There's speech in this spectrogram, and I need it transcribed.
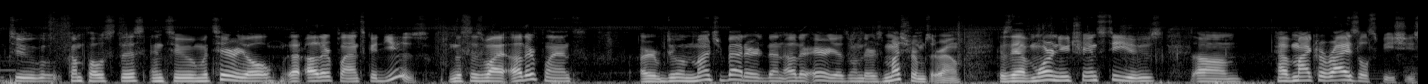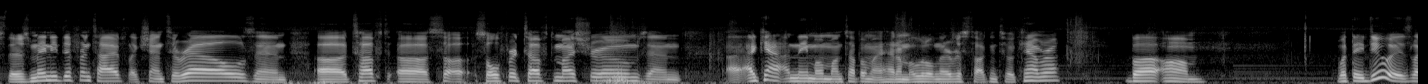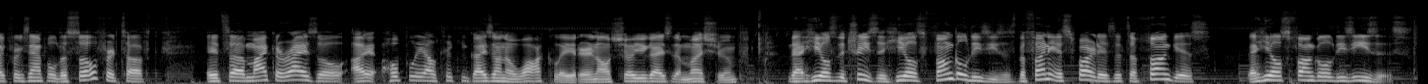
to compost this into material that other plants could use. And this is why other plants are doing much better than other areas when there's mushrooms around because they have more nutrients to use. Um, have mycorrhizal species. There's many different types like chanterelles and uh, tuft, uh, sulfur tuft mushrooms and I, I, can't name them on top of my head. I'm a little nervous talking to a camera. But um, what they do is like for example the sulfur tuft it's a mycorrhizal. I hopefully I'll take you guys on a walk later and I'll show you guys the mushroom that heals the trees. It heals fungal diseases. The funniest part is it's a fungus that heals fungal diseases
